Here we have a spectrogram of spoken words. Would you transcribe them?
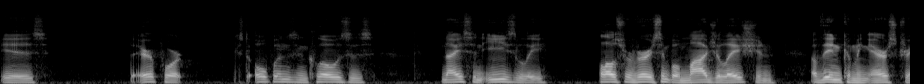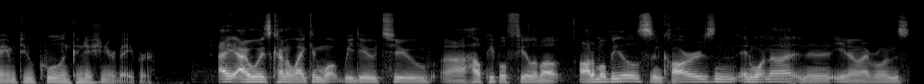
is the airport just opens and closes nice and easily, allows for very simple modulation of the incoming airstream to cool and condition your vapor. I, I always kind of liken what we do to uh, how people feel about automobiles and cars and, and whatnot. And, uh, you know, everyone's,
